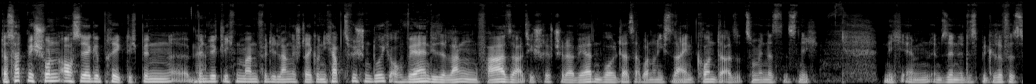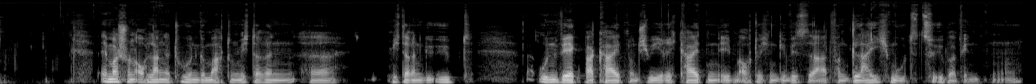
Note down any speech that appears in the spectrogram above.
das hat mich schon auch sehr geprägt. Ich bin, äh, bin ja. wirklich ein Mann für die lange Strecke. Und ich habe zwischendurch auch während dieser langen Phase, als ich Schriftsteller werden wollte, das aber noch nicht sein konnte, also zumindest nicht, nicht im, im Sinne des Begriffes, immer schon auch lange Touren gemacht und mich darin, äh, mich darin geübt, Unwägbarkeiten und Schwierigkeiten eben auch durch eine gewisse Art von Gleichmut zu überwinden.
